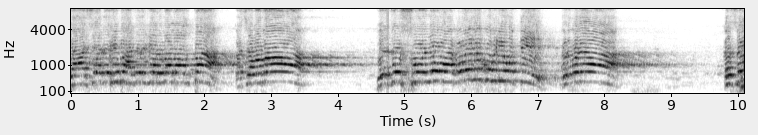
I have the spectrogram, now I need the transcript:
या अशा घरी बहादर जन्माला आलता. कशा बाबा? हे जो सोनं वागवायला घोडी होती. बरोबर आहे. कसं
